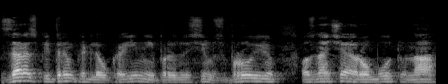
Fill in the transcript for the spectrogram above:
Зараз підтримка для України і передусім зброєю означає роботу на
